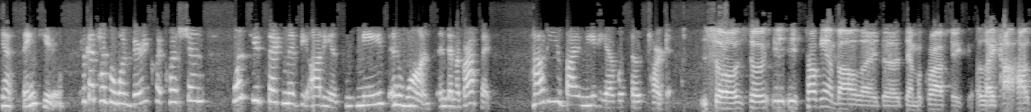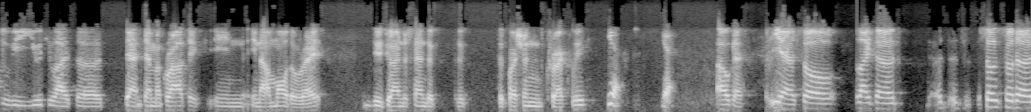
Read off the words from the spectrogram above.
Yes, thank you. We've got time for one very quick question. Once you segment the audience with needs and wants and demographics, how do you buy media with those targets? So, so it's talking about like the demographic, like how, how do we utilize the, the demographic in, in our model, right? Do, do I understand the, the, the question correctly? Yes. Yes. Okay. Yeah. So like the so so the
